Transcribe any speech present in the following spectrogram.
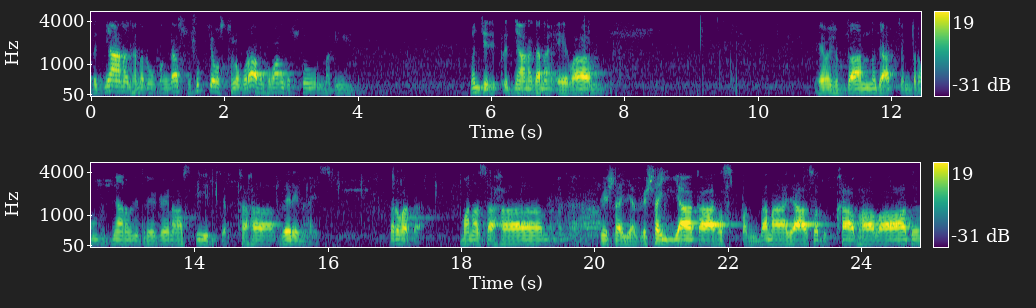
ప్రజ్ఞానఘన రూపంగా సుషుప్త్యవస్థలో కూడా అనుభవానికి వస్తూ ఉన్నది. మంచిది ప్రజ్ఞానఘన ఏవా. ఏవ శబ్దాన్న జాత్యంతరం ప్రజ్ఞానం వ్యతిరేకేణ అస్తి ఇత్యర్థ. వెరీ నైస్ తర్వాత మనస విషయ విషయ్యాకార స్పందనాయాస దుఃఖాభావాత్.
